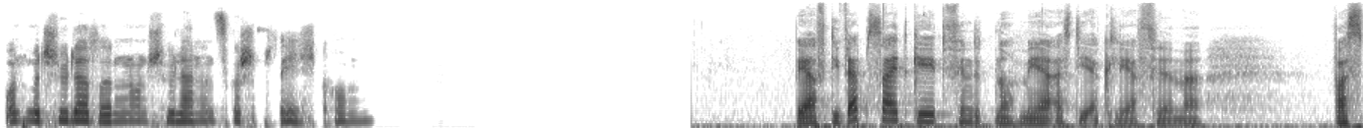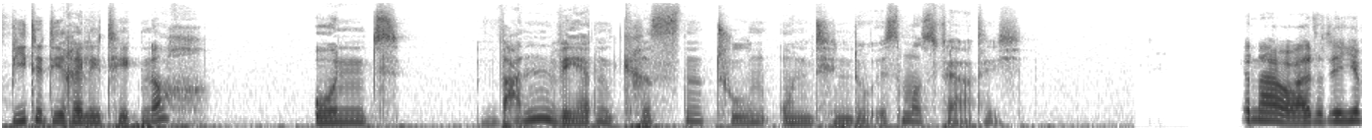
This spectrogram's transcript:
und mit Schülerinnen und Schülern ins Gespräch kommen. Wer auf die Website geht, findet noch mehr als die Erklärfilme. Was bietet die Realität noch? Und wann werden Christentum und Hinduismus fertig? Genau, also die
